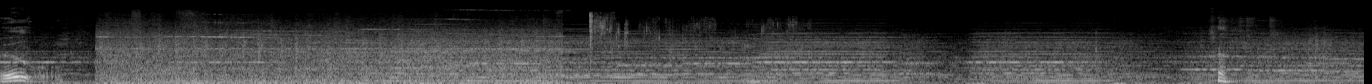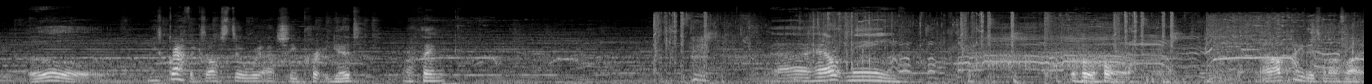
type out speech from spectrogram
Ooh. oh. These graphics are still actually pretty good, I think. Uh, help me! Oh. I played this when I was like,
